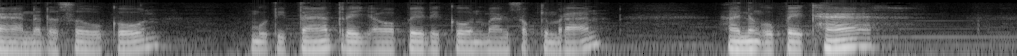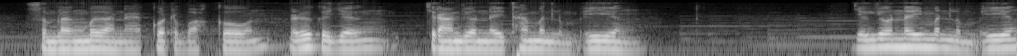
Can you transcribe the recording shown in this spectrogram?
ការណិតសូរកូនមុទិតាត្រេកអរពេលដែលកូនបានសុខចម្រើន ហើយនឹងឧបេក្ខាសម្លឹងមើលអនាគតរបស់កូន ឬក៏យើង ច្រើនយល់ន័យថាមិនលំអៀងយើងយល់ន័យមិនលំអៀង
